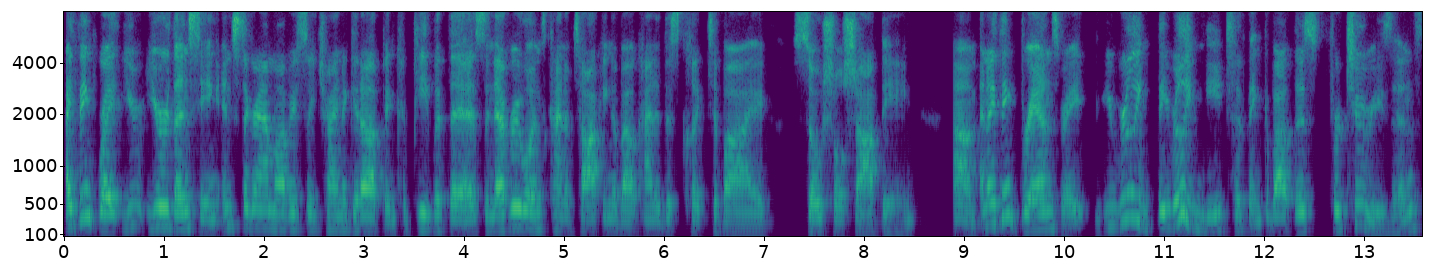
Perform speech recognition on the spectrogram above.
I think, right, you're, you're then seeing Instagram obviously trying to get up and compete with this, and everyone's kind of talking about kind of this click to buy social shopping. Um, and I think brands, right, you really, they really need to think about this for two reasons.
